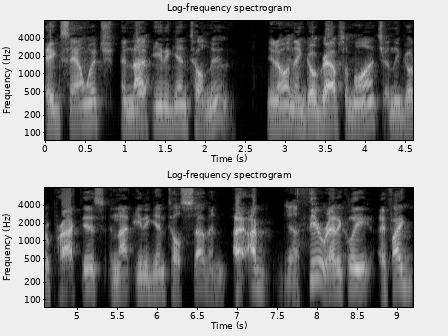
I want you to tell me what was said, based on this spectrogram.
egg sandwich, and not eat again till noon. You know, and Yeah. then go grab some lunch, and then go to practice, and not eat again till seven. I, I Yeah. theoretically, if I,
